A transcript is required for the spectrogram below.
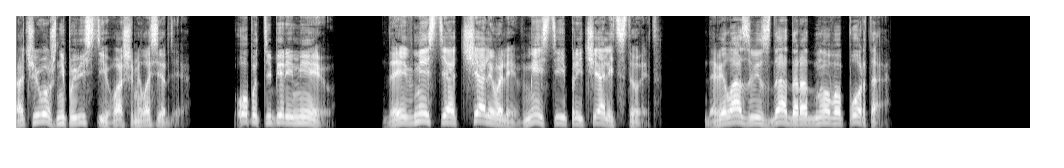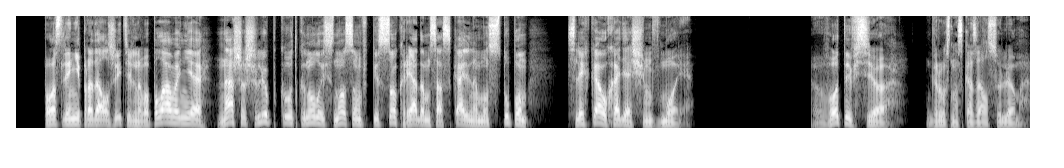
А чего ж не повести, ваше милосердие? Опыт теперь имею. Да и вместе отчаливали, вместе и причалить стоит. Довела звезда до родного порта. После непродолжительного плавания наша шлюпка уткнулась носом в песок рядом со скальным уступом, слегка уходящим в море. «Вот и все, грустно сказал Сулема.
